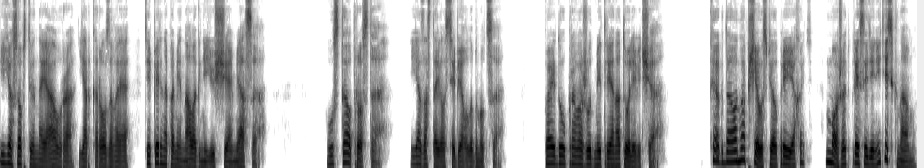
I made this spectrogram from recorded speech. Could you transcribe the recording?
Ее собственная аура, ярко-розовая, теперь напоминала гниющее мясо. «Устал просто». Я заставил себя улыбнуться. «Пойду провожу Дмитрия Анатольевича». «Когда он вообще успел приехать?» «Может, присоединитесь к нам?»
